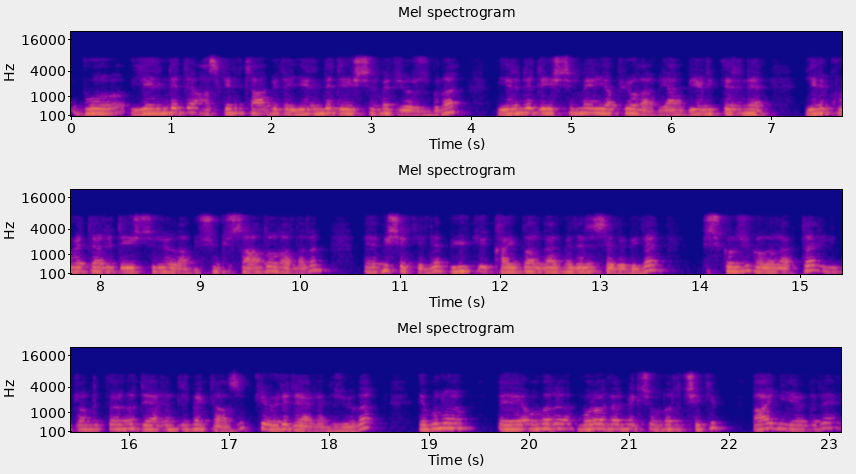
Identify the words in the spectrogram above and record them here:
bu yerinde de askeri tabirle yerinde değiştirme diyoruz buna. Yerinde değiştirmeyi yapıyorlar? Yani birliklerini yeni kuvvetlerle değiştiriyorlar? Çünkü sahada olanların e, bir şekilde büyük kayıplar vermeleri sebebiyle psikolojik olarak da yıprandıklarını değerlendirmek lazım ki öyle değerlendiriyorlar. E bunu e, onlara moral vermek için onları çekip aynı yerlere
